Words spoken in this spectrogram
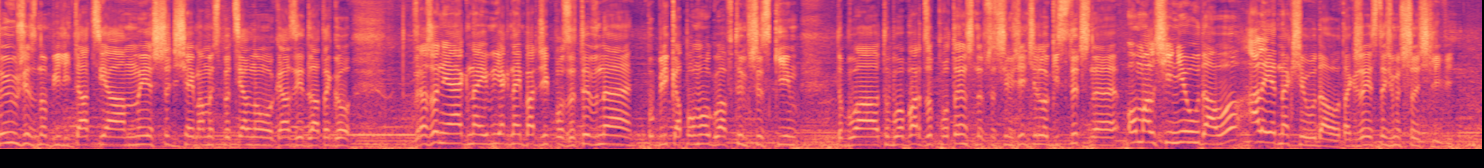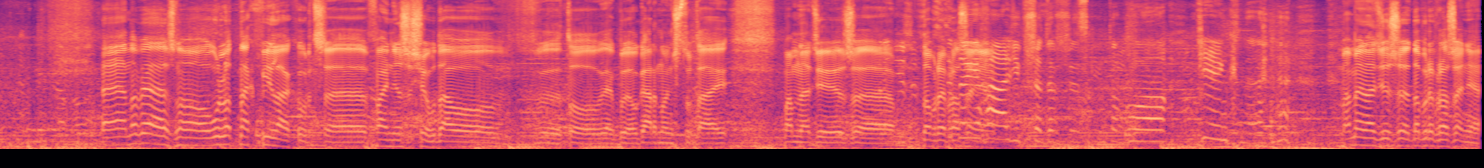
to już jest nobilitacja. My jeszcze dzisiaj mamy specjalną okazję, dlatego wrażenia jak, naj, jak najbardziej pozytywne. Publika pomogła w tym wszystkim. To, była, to było bardzo potężne przedsięwzięcie logistyczne. Omal się nie udało, ale jednak się udało, także jesteśmy szczęśliwi. E, no wiesz, no ulotna chwila, kurczę. Fajnie, że się udało to jakby ogarnąć tutaj. Mam nadzieję, że dobre wrażenie. Dojechali przede wszystkim, to było piękne. Mamy nadzieję, że dobre wrażenie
